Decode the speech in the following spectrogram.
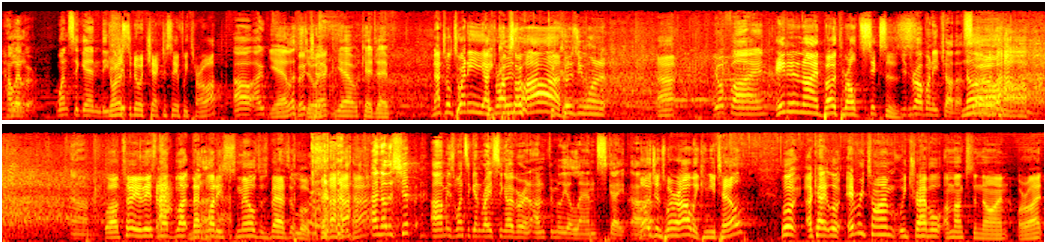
however, once again, the Do you want ship. us to do a check to see if we throw up? oh, I, Yeah, let's Food do check. it. Yeah, okay, Dave. Natural 20, I throw up so hard. Because you want to. You're fine. Eden and I both rolled sixes. You throw up on each other. No. Well, I'll tell you this: that, blo- that bloody smells as bad as it looks. Another ship um, is once again racing over an unfamiliar landscape. Uh, Logens, where are we? Can you tell? look, okay, look. Every time we travel amongst the nine, all right,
